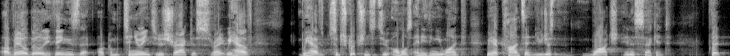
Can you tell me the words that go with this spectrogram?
availability, things that are continuing to distract us, right? We have, we have subscriptions to almost anything you want. We have content you just watch in a second that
